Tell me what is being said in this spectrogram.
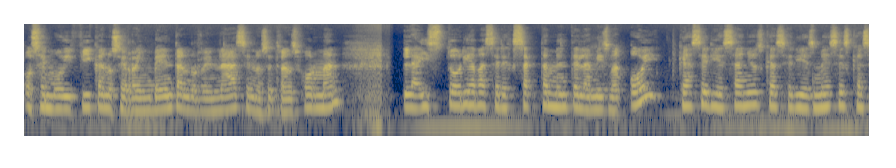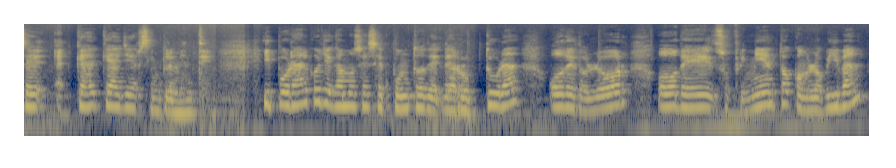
o se modifican, o se reinventan, o renacen, o se transforman, la historia va a ser exactamente la misma hoy que hace 10 años, que hace 10 meses, que hace que, ayer simplemente. Y por algo llegamos a ese punto de, de ruptura o de dolor o de sufrimiento, como lo vivan,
